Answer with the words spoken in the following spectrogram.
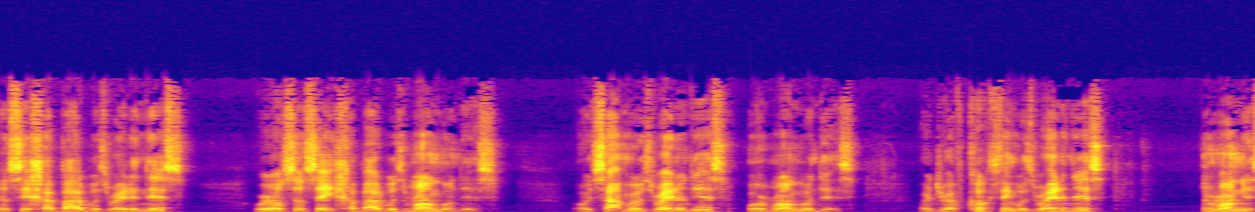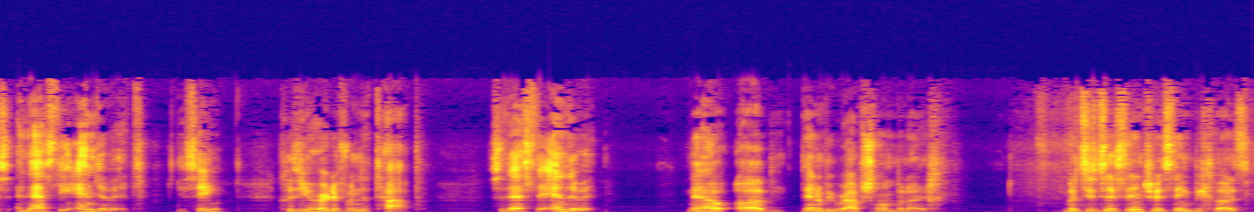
He'll say Chabad was right in this, or else he'll say Chabad was wrong on this, or Satmar was right on this, or wrong on this, or the Rav Kook thing was right in this, and wrong on this, and that's the end of it. You see, because you heard it from the top, so that's the end of it. Now, uh, then it'll be Rav Shalom which is just interesting because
